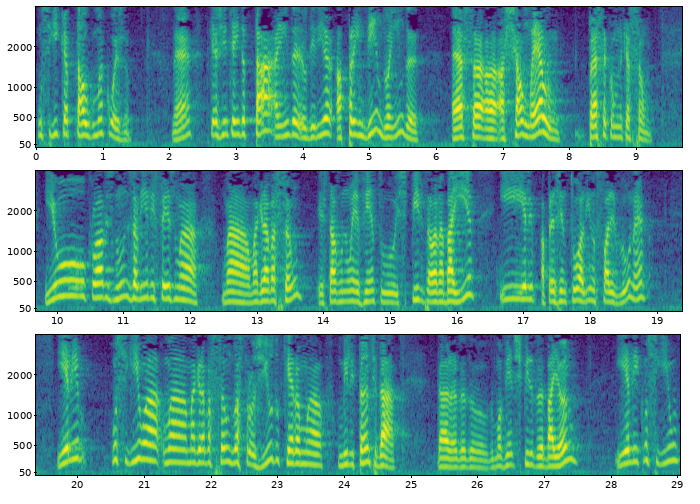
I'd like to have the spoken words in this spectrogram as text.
conseguir captar alguma coisa. Né? Porque a gente ainda está, ainda, eu diria, aprendendo ainda essa, a- achar um elo para essa comunicação. E o Clóvis Nunes ali, ele fez uma, uma, uma gravação, eles estavam num evento espírita lá na Bahia, e ele apresentou ali no Fire Blue, né? E ele conseguiu uma, uma, uma gravação do Astrogildo, que era uma, um militante da, da- da- do, do movimento espírita baiano, e ele conseguiu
